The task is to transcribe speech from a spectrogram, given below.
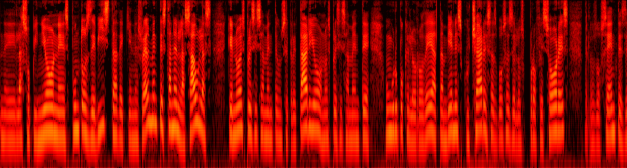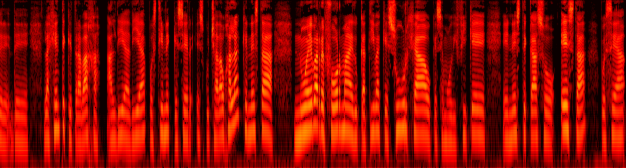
eh, las opiniones, puntos de vista de quienes realmente están en las aulas que no es precisamente un secretario o no es precisamente un grupo que lo rodea, también escuchar esas voces de los profesores, de los docentes, de, de la gente que trabaja al día a día, pues tiene que ser escuchada. Ojalá que en esta nueva reforma educativa que surja o que se modifique, en este caso esta, pues sea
